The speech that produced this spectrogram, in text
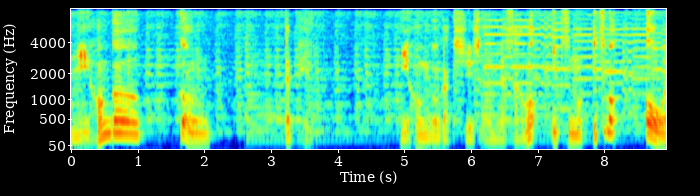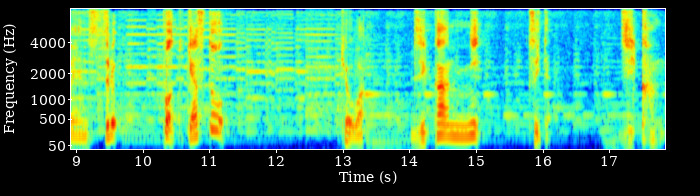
日本語コンテペイ。日本語学習者の皆さんをいつもいつも応援するポッドキャスト。今日は時間について。時間。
